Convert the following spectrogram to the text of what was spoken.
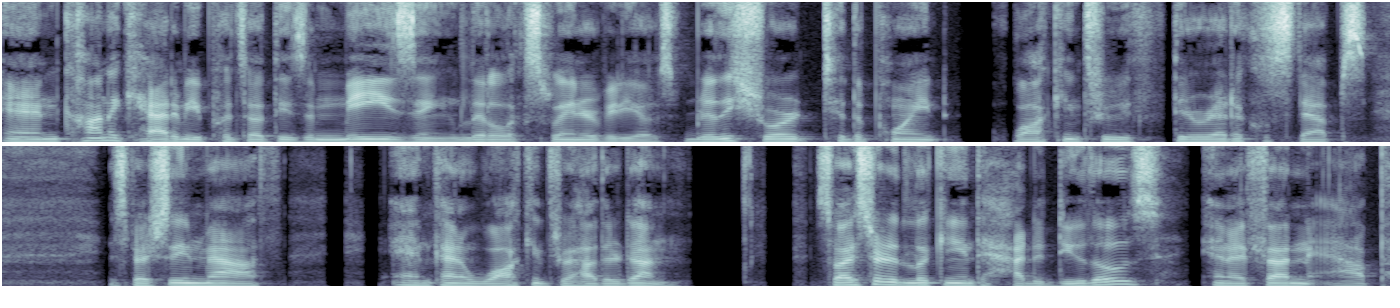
And Khan Academy puts out these amazing little explainer videos, really short to the point, walking through theoretical steps, especially in math, and kind of walking through how they're done. So I started looking into how to do those, and I found an app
